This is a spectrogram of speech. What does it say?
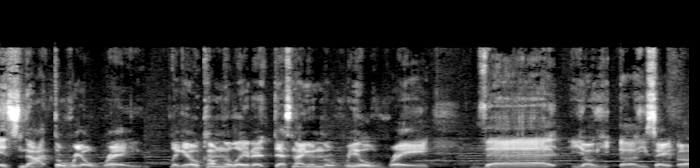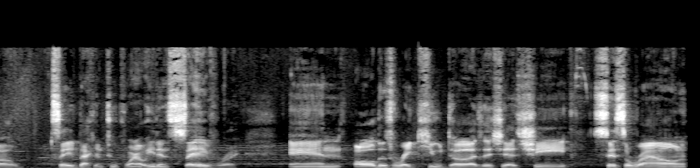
it's not the real Rei. Like it'll come to later that that's not even the real Rei that you know he uh, he saved uh, saved back in 2.0. He didn't save Rei. And all this Rei Q does is just she sits around,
